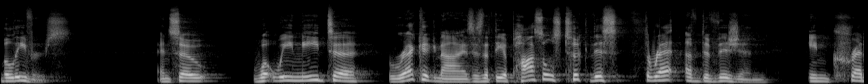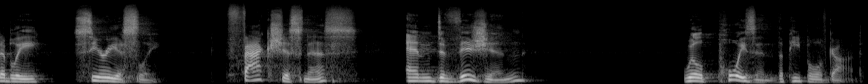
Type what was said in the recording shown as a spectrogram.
believers. And so, what we need to recognize is that the apostles took this threat of division incredibly seriously. Factiousness and division will poison the people of God.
